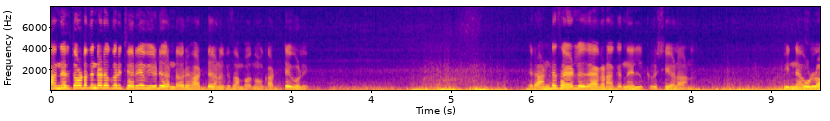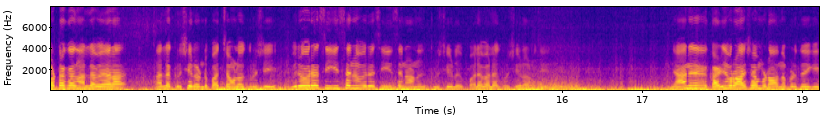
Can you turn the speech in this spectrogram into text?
ആ നെൽത്തോട്ടത്തിന്റെ അടുത്ത് ഒരു ചെറിയ വീട് കണ്ട? ഒരു ഹഡ് കണക്ക് സംഭവം. നോക്ക് അടിപൊളി. രണ്ട് സൈഡിൽ ഇതേ കണക്ക് നെൽകൃഷികളാണ്. പിന്നെ ഉള്ളോട്ടൊക്കെ നല്ല വേറെ നല്ല കൃഷികളുണ്ട്. പച്ചമുളക് കൃഷി. ഇവർ ഓരോ സീസൺ ഓരോ സീസണാണ് കൃഷികൾ. പല പല കൃഷികളാണ് ചെയ്യുന്നത്. ഞാൻ കഴിഞ്ഞ പ്രാവശ്യം ഇവിടെ വന്നപ്പോഴത്തേക്ക്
